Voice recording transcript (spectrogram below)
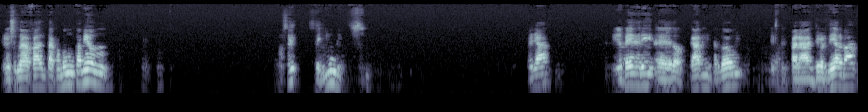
Es una falta como un camión. No sé, señores. Allá. Pedri, eh, no, Gaby, perdón. Este para Jordi Alba.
